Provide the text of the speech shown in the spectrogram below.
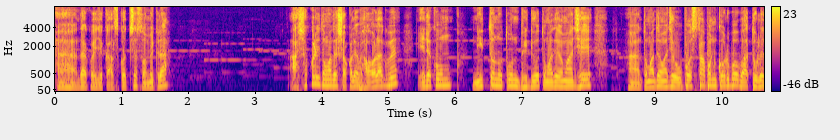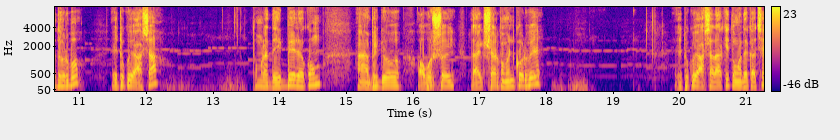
হ্যাঁ হ্যাঁ দেখো এই যে কাজ করছে শ্রমিকরা। আশা করি তোমাদের সকলে ভালো লাগবে। এরকম নিত্য নতুন ভিডিও তোমাদের মাঝে হ্যাঁ তোমাদের মাঝে উপস্থাপন করব বা তুলে ধরব। এটুকুই আশা। তোমরা দেখবে এরকম হ্যাঁ ভিডিও অবশ্যই লাইক, শেয়ার, কমেন্ট করবে। এটুকুই আশা রাখি তোমাদের কাছে।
